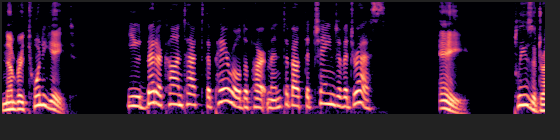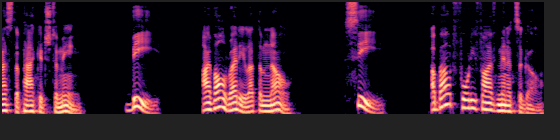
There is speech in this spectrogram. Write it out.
Number 28. You'd better contact the payroll department about the change of address. A. Please address the package to me. B. I've already let them know. C. About 45 minutes ago.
